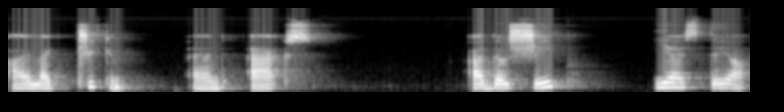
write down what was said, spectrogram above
I like chicken and eggs. Are those sheep? Yes, they are.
